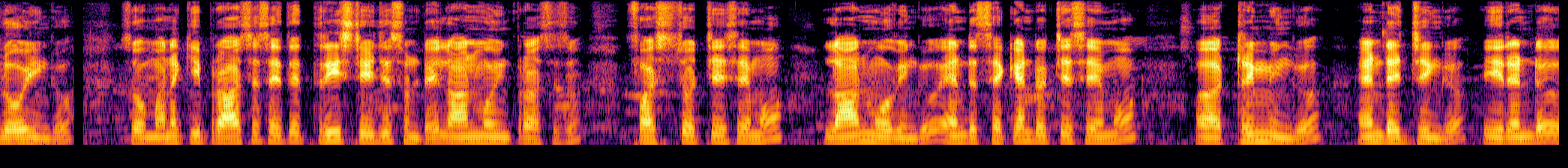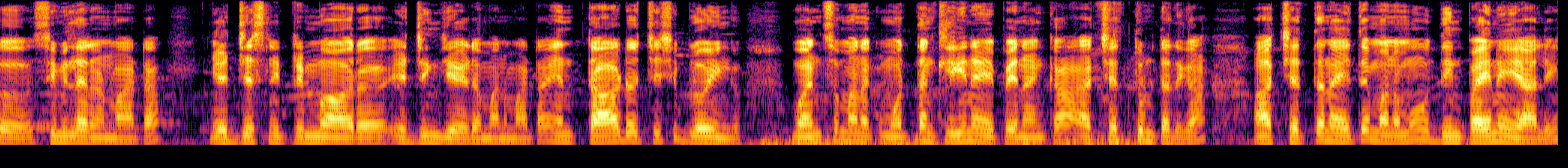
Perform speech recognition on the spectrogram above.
బ్లోయింగ్ సో మనకి ప్రాసెస్ అయితే త్రీ స్టేజెస్ ఉంటాయి లాన్ మూవింగ్ ప్రాసెస్ ఫస్ట్ వచ్చేసేమో లాన్ మూవింగ్ అండ్ సెకండ్ వచ్చేసేమో ట్రిమ్మింగ్ అండ్ ఎడ్జింగ్ ఈ రెండు సిమిలర్ అనమాట ఎడ్జెస్ని ట్రిమ్ ఆర్ ఎడ్జింగ్ చేయడం అనమాట అండ్ థర్డ్ వచ్చేసి బ్లోయింగ్. వన్స్ మనకు మొత్తం క్లీన్ అయిపోయినాక ఆ చెత్త ఉంటుందిగా ఆ చెత్తను అయితే మనము దీనిపైన వేయాలి.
